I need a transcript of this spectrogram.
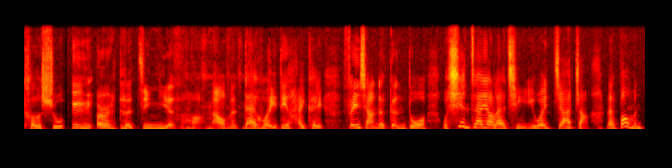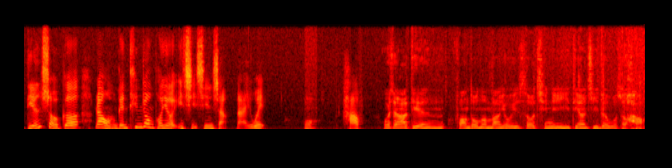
特殊育儿的经验哈，那我们待会一定还可以分享的更多。我现在要来请一位家长来帮我们点首歌，让我们跟听众朋友一起欣赏。哪一位？哦好，我想要点房东的妈有一首，请你一定要记得我说好。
